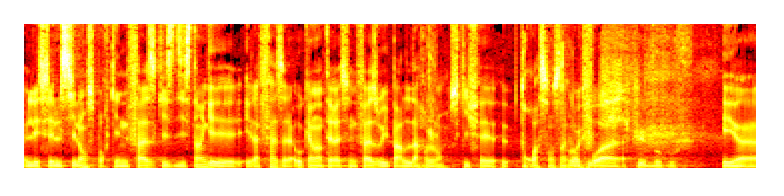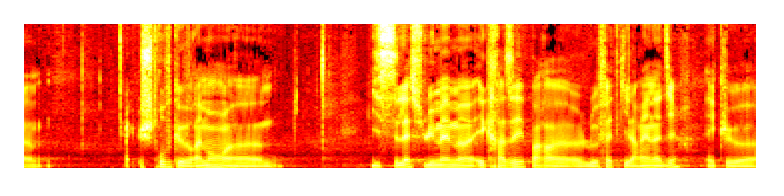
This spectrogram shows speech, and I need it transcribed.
laisser le silence pour qu'il y ait une phase qui se distingue et, la phase elle a aucun intérêt. C'est une phase où il parle d'argent ce qui fait 350 fois beaucoup. et euh, je trouve que vraiment euh, il se laisse lui-même euh, écraser par euh, le fait qu'il a rien à dire et que euh,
